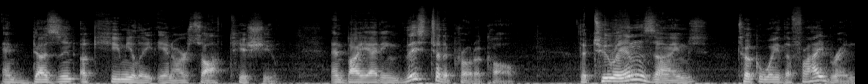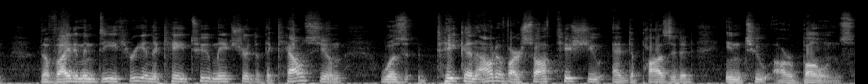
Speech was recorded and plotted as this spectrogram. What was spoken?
and doesn't accumulate in our soft tissue. And by adding this to the protocol, the two enzymes took away the fibrin, the vitamin D3 and the K2 made sure that the calcium was taken out of our soft tissue and deposited into our bones.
